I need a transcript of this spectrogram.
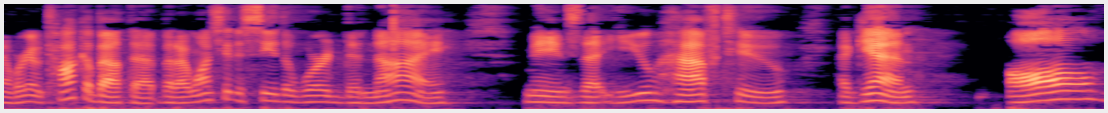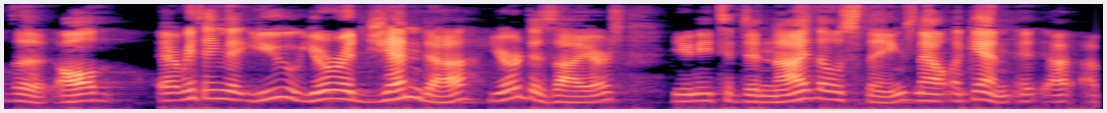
Now, we're going to talk about that, but I want you to see the word deny means that you have to, again, all the, all, everything that you, your agenda, your desires, you need to deny those things. Now, again, it, I,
